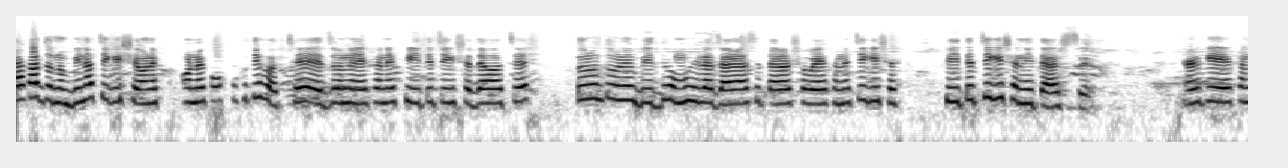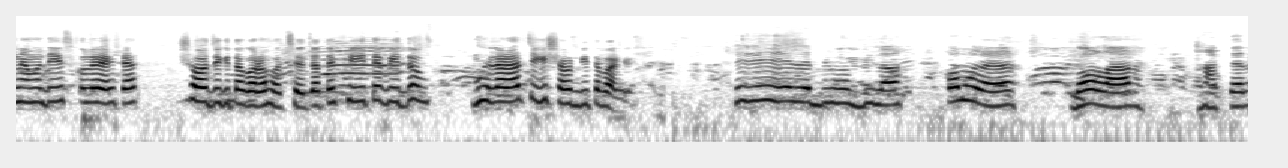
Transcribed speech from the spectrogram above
টাকার জন্য বিনা চিকিৎসায় অনেক অনেক ক্ষতি হচ্ছে, এর জন্য এখানে ফ্রিতে চিকিৎসা দেওয়া হচ্ছে। তরুণ তরুণী, বৃদ্ধ মহিলা যারা আছে তারা সবাই এখানে চিকিৎসা, ফ্রিতে চিকিৎসা নিতে আসছে। আর কি এখানে আমাদের স্কুলে একটা সহযোগিতা করা হচ্ছে, যাতে ফ্রিতে বৃদ্ধ মহিলারা চিকিৎসা নিতে পারে। কমলের গলার হাতের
